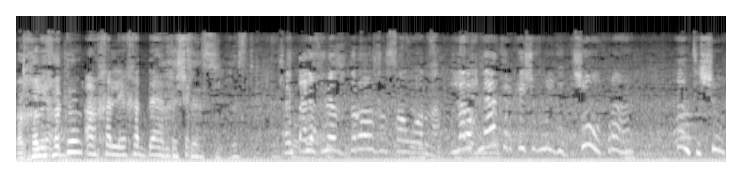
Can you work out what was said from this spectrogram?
اخلي خدام؟ غنخليه خدام. باش نطلع حنا بالدروج وصورنا لا راه حنا ترى كيشوف من القد شوف راه انت شوف.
